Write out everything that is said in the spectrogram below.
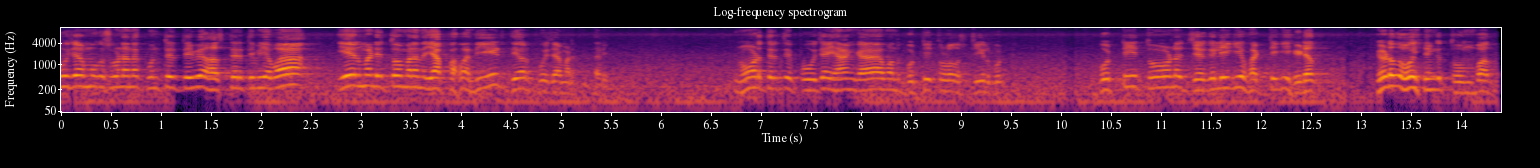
ಪೂಜೆ ಮುಗಿಸ್ಕೊಂಡ ಕುಂತಿರ್ತೀವಿ ಹಸ್ತಿರ್ತೀವಿ ಅವ ಏನು ಮಾಡಿರಿ ಮರನ ಯಪ್ಪ, ಒಂದು ಈಟ್ ದೇವ್ರ ಪೂಜೆ ಮಾಡ್ತೀನಿ ತಡಿ. ನೋಡ್ತಿರ್ತೀವಿ ಪೂಜೆ ಹೆಂಗೆ? ಒಂದು ಬುಟ್ಟಿ ತೊಳೋದು, ಸ್ಟೀಲ್ ಬುಟ್ಟಿ. ಬುಟ್ಟಿ ತೊಗೊಂಡು ಜಗಲಿಗೆ, ಹೊಟ್ಟಿಗೆ ಹಿಡದು ಹಿಡಿದು ಹಿಂಗೆ ತುಂಬೋದು.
